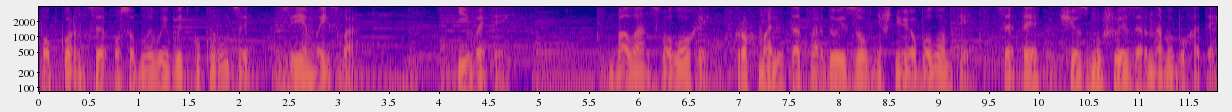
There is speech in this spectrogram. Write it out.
Попкорн це особливий вид кукурудзи зіємейзвар. Івети. Баланс вологи, крохмалю та твердої зовнішньої оболонки це те, що змушує зерна вибухати.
